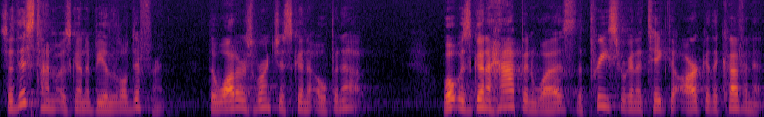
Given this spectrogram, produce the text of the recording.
So this time it was going to be a little different. The waters weren't just going to open up. What was going to happen was the priests were going to take the Ark of the Covenant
